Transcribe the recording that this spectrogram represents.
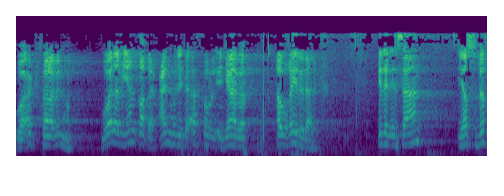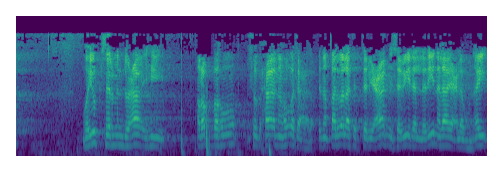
وأكثر منه ولم ينقطع عنه لتأثر الإجابة أو غير ذلك. إذا الإنسان يصبر ويكثر من دعائه ربه سبحانه وتعالى. إذا قال ولا تتبعان سبيل الذين لا يعلمون أي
